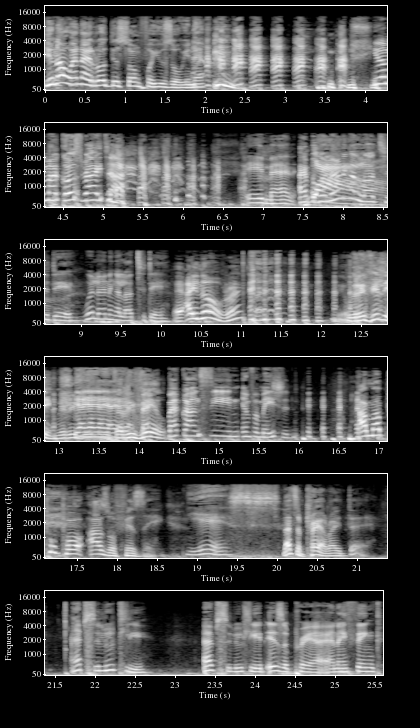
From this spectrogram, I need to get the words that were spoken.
you know when I wrote this song for you, Zoe? You are my ghostwriter. Amen. I, We're learning a lot today. We're learning a lot today. I know, right? We're revealing. We're revealing. Yeah, yeah, yeah, yeah. Yeah. reveal. Back- background scene information. Amaphupho azofezeka. yes. That's a prayer right there. Absolutely. Absolutely. It is a prayer. And I think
